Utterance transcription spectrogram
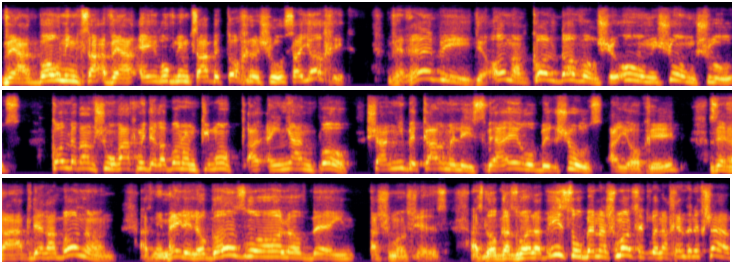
והבור נמצא, והעירוב נמצא בתוך רשוס היוחיד. ורבי דעומר כל דובור שהוא משום שבוס, כל דבר שהוא רק מדי רבונון, כמו העניין פה, שאני בכרמליס והעירוב ברשוס היוחיד, זה רק דה רבונון. אז ממילא לא גוזרו עולוב בין השמושס. אז לא גזרו עליו איסור בין השמושת, ולכן זה נחשב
